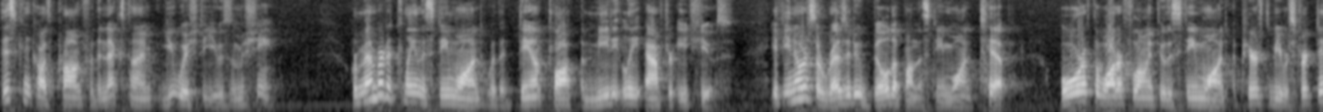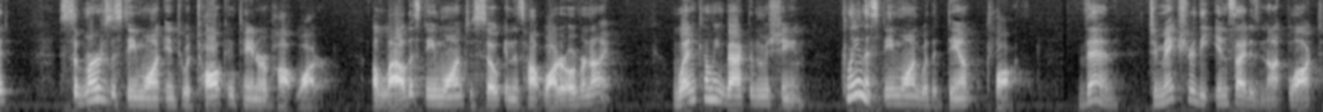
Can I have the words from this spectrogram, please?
This can cause problems for the next time you wish to use the machine. Remember to clean the steam wand with a damp cloth immediately after each use. If you notice a residue buildup on the steam wand tip, or if the water flowing through the steam wand appears to be restricted, submerge the steam wand into a tall container of hot water. Allow the steam wand to soak in this hot water overnight. When coming back to the machine, clean the steam wand with a damp cloth. Then, to make sure the inside is not blocked,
